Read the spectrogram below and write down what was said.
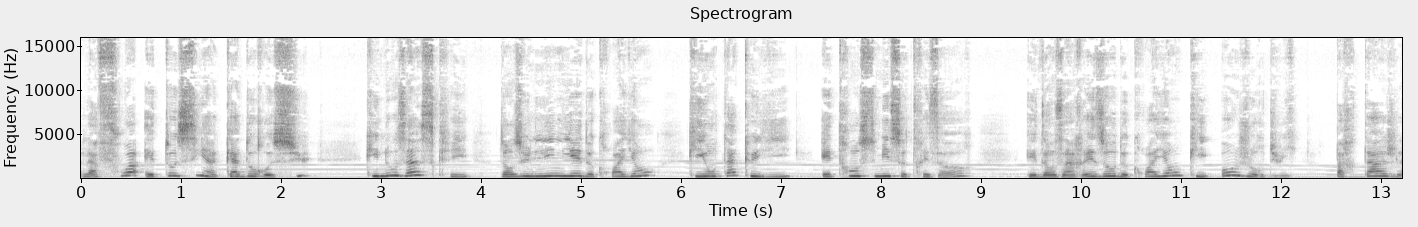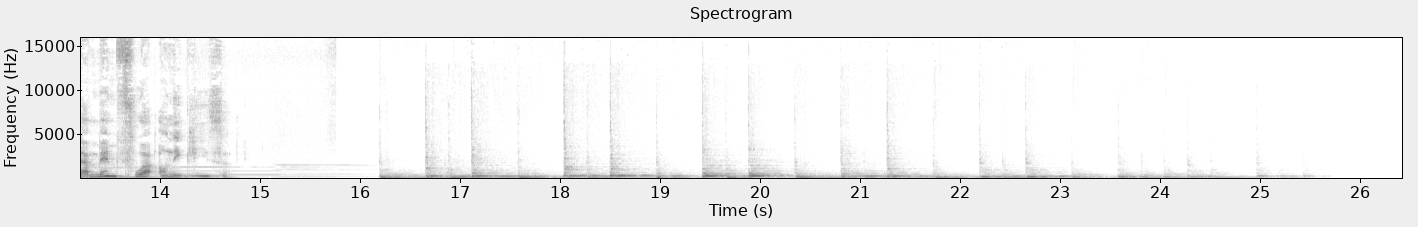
la foi est aussi un cadeau reçu qui nous inscrit dans une lignée de croyants qui ont accueilli et transmis ce trésor, et dans un réseau de croyants qui aujourd'hui partage la même foi en Église.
